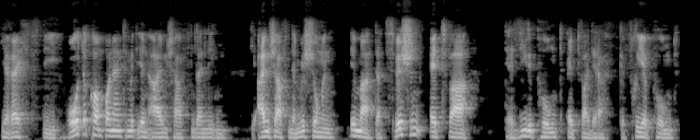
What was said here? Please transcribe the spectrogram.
hier rechts die rote Komponente mit ihren Eigenschaften, dann liegen die Eigenschaften der Mischungen immer dazwischen, etwa der Siedepunkt, etwa der Gefrierpunkt.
